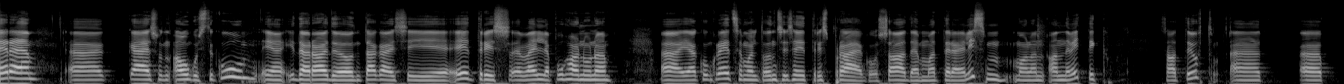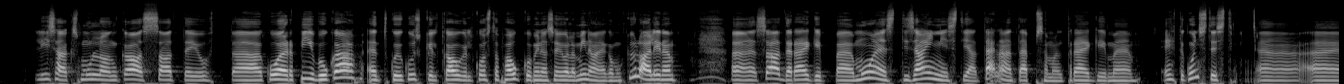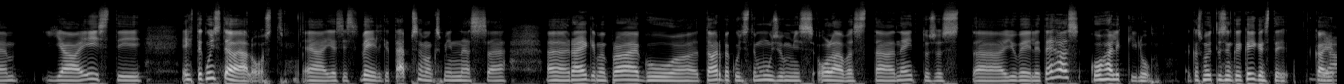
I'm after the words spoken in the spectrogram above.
tere! Äh, käes on augustikuu ja Ida Raadio on tagasi eetris välja puhanuna äh, ja konkreetsemalt on siis eetris praegu saade Materialism, ma olen Anne Vettik, saatejuht. Äh, lisaks mul on kaassaatejuht koer Piibu ka, et kui kuskilt kaugelt kostab haukumine, see ei ole mina ega mu külaline. saade räägib moest, disainist ja täna täpsemalt räägime ehtekunstist ja Eesti ehtekunsti ajaloost. ja siis veelgi täpsemaks minnes äh, räägime praegu Tarbekunstimuuseumis olevast näitusest Juveelitehas, kohalik ilu. Kas ma ütlesin kõik õigesti, Kai?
